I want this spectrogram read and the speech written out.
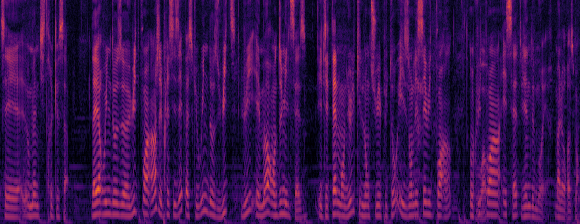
C'est au même titre que ça. D'ailleurs, Windows euh, 8.1, j'ai précisé parce que Windows 8, lui, est mort en 2016. Il était tellement nul qu'ils l'ont tué plus tôt et ils ont laissé 8.1. Donc Wow. 8.1 et 7 viennent de mourir, malheureusement.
